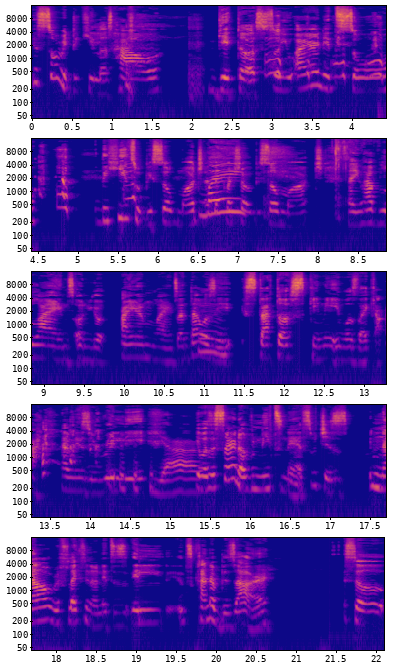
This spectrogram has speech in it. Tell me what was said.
it's so ridiculous how gators. So you iron it so the heat will be so much and the pressure will be so much that you have lines on your iron lines, and that was Hmm. a status skinny. It was like ah, that means you really. yeah. It was a sign of neatness, which is now reflecting on it is it, it's kind of bizarre. So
